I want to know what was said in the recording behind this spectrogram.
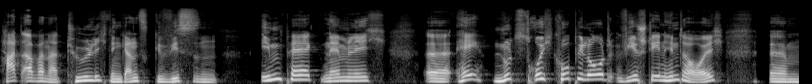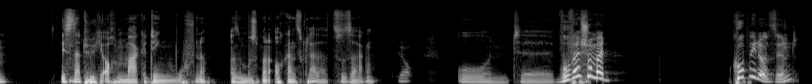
hat aber natürlich einen ganz gewissen Impact, nämlich, äh, hey, nutzt ruhig Copilot, wir stehen hinter euch. Ähm, ist natürlich auch ein Marketing-Move, ne? Also muss man auch ganz klar dazu sagen. Ja. Und äh, wo wir schon bei Copilot sind,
